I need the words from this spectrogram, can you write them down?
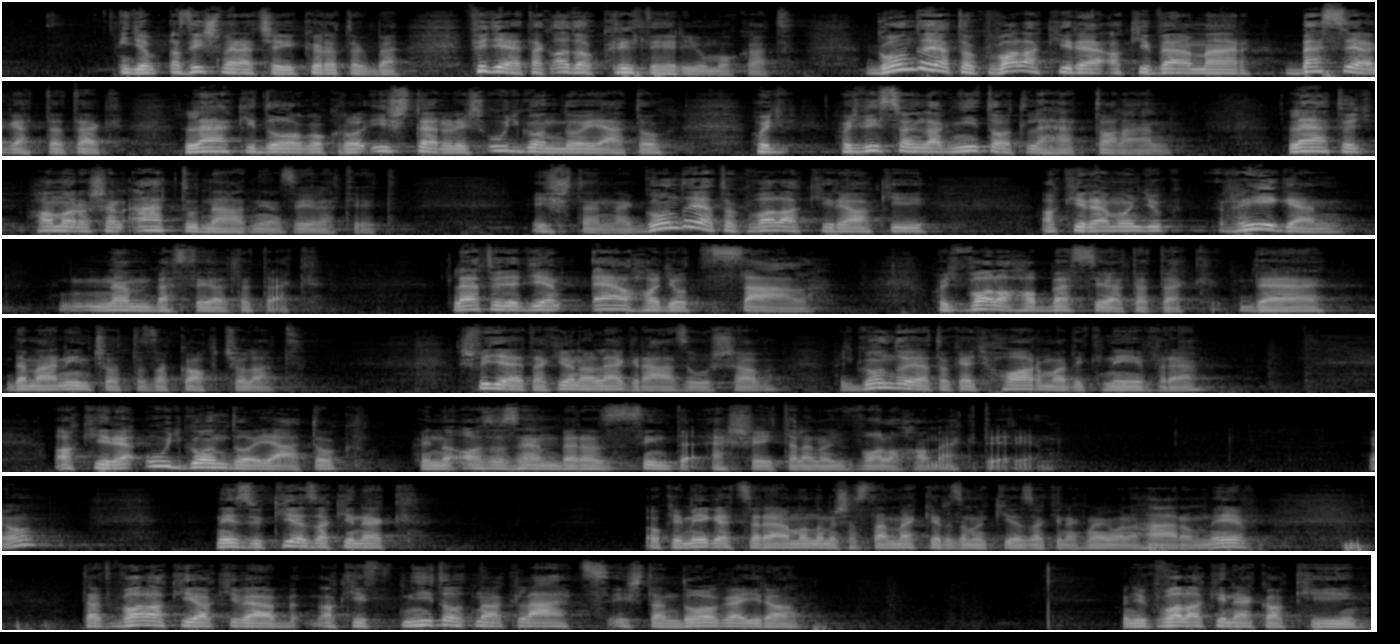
így az ismeretségi körötökbe. Figyeljetek, adok kritériumokat. Gondoljatok valakire, akivel már beszélgettetek lelki dolgokról, Istenről, és úgy gondoljátok, hogy, hogy viszonylag nyitott lehet talán. Lehet, hogy hamarosan át tudná adni az életét Istennek. Gondoljatok valakire, aki, akire mondjuk régen nem beszéltetek. Lehet, hogy egy ilyen elhagyott szál, hogy valaha beszéltetek, de, de már nincs ott az a kapcsolat. És figyeljetek, jön a legrázósabb, hogy gondoljatok egy harmadik névre, akire úgy gondoljátok, hogy na az az ember az szinte esélytelen, hogy valaha megtérjen. Jó? Nézzük, ki az, akinek... Oké, még egyszer elmondom, és aztán megkérdezem, hogy ki az, akinek megvan a három név. Tehát valaki, akivel, aki nyitottnak látsz Isten dolgaira, mondjuk valakinek, aki,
